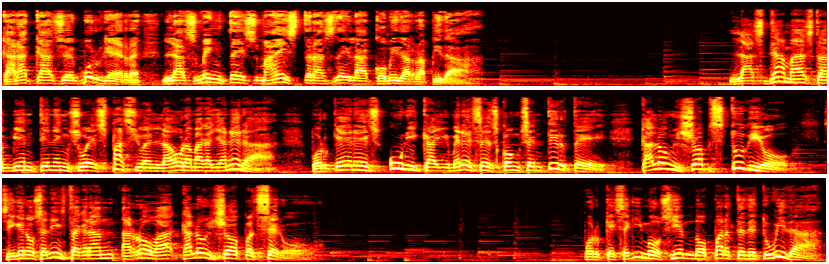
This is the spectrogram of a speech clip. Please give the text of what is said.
Caracas Burger, las mentes maestras de la comida rápida. Las damas también tienen su espacio en la hora magallanera, porque eres única y mereces consentirte. Calon Shop Studio. Síguenos en Instagram, arroba Calon Shop 0. Porque seguimos siendo parte de tu vida.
